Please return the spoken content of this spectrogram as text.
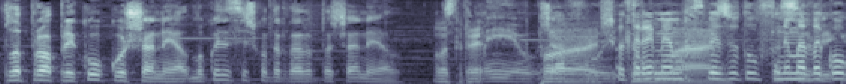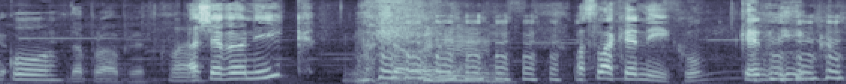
pela própria Coco Chanel. Uma coisa é seres contratada pela Chanel. Outra- também eu Pois, já fui. Outra é mesmo Claro. receberes o telefonema da. Cocô. Da própria. Claro. A Chevonique? Posso lá Canico? Canico.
